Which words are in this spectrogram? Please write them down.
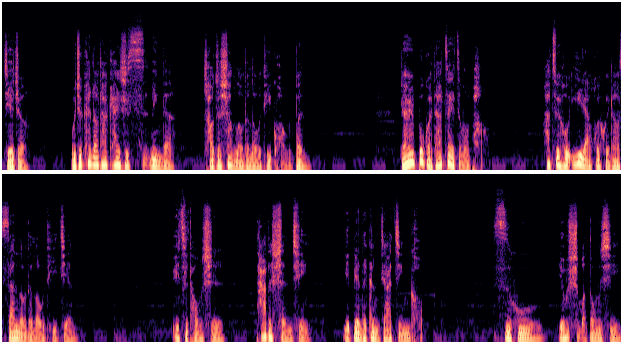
接着，我就看到他开始死命的。朝着上楼的楼梯狂奔。然而，不管他再怎么跑，他最后依然会回到三楼的楼梯间。与此同时，他的神情也变得更加惊恐，似乎有什么东西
